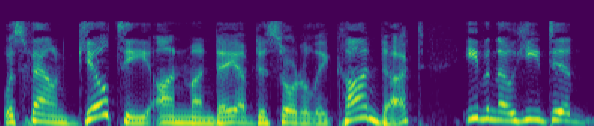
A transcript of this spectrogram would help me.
was found guilty on Monday of disorderly conduct, even though he did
